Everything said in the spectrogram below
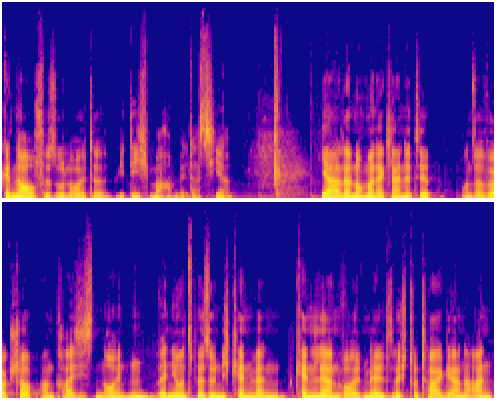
Genau für so Leute wie dich machen wir das hier. Ja, dann nochmal der kleine Tipp. Unser Workshop am 30.09. Wenn ihr uns persönlich kennenlernen, kennenlernen wollt, meldet euch total gerne an.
